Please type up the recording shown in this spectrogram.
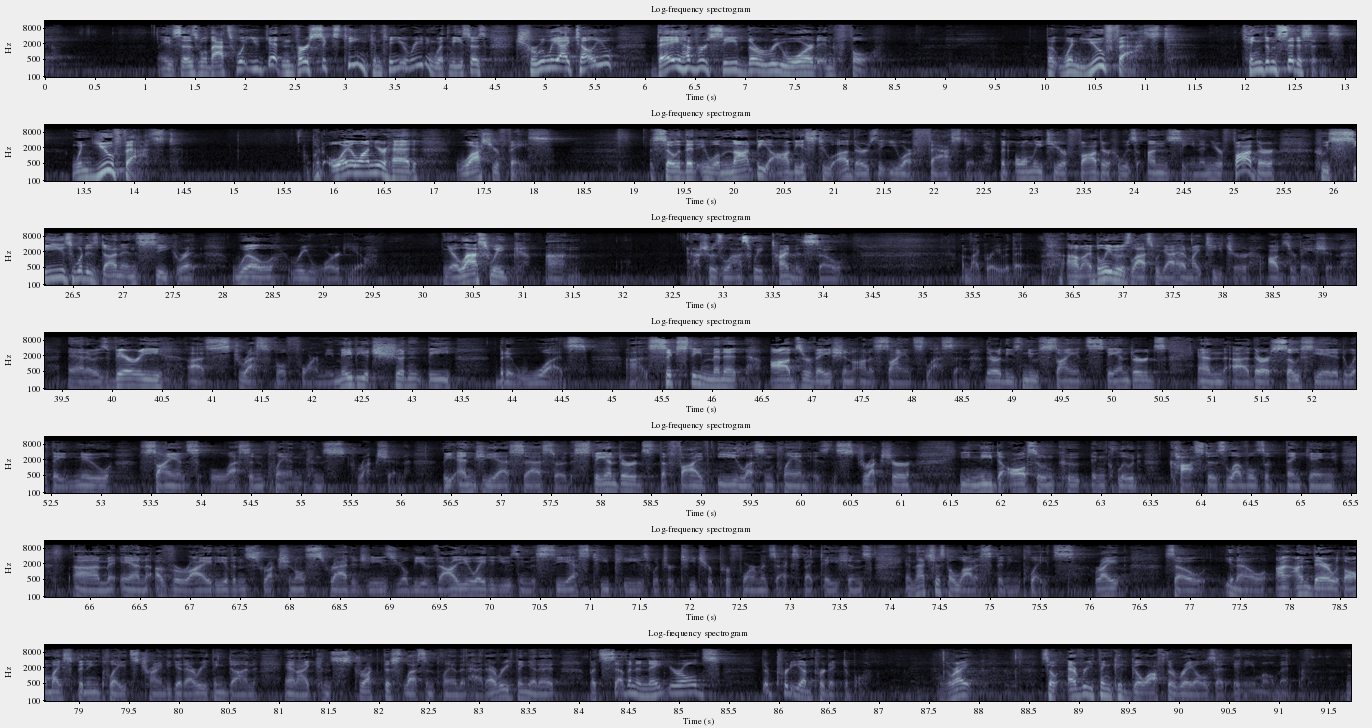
he says, Well, that's what you get. In verse 16, continue reading with me. He says, Truly I tell you, they have received their reward in full. But when you fast, kingdom citizens, when you fast, put oil on your head Wash your face so that it will not be obvious to others that you are fasting, but only to your Father who is unseen. And your Father who sees what is done in secret will reward you. You know, last week, um, gosh, it was last week. Time is so, I'm not great with it. Um, I believe it was last week I had my teacher observation, and it was very uh, stressful for me. Maybe it shouldn't be, but it was. Uh, 60 minute observation on a science lesson. There are these new science standards, and uh, they're associated with a new science lesson plan construction. The NGSS are the standards, the 5E lesson plan is the structure. You need to also include, Costa's levels of thinking um, and a variety of instructional strategies. You'll be evaluated using the CSTPs, which are teacher performance expectations. And that's just a lot of spinning plates, right? So, you know, I, am there with all my spinning plates trying to get everything done, and I construct this lesson plan that had everything in it. But seven and eight year olds, they're pretty unpredictable, right? So everything could go off the rails at any moment,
